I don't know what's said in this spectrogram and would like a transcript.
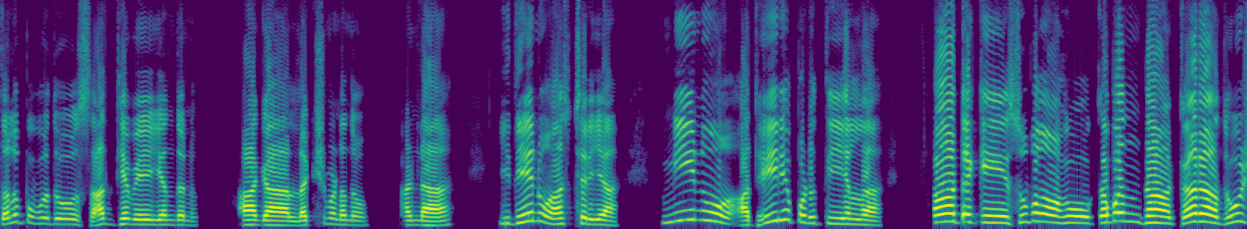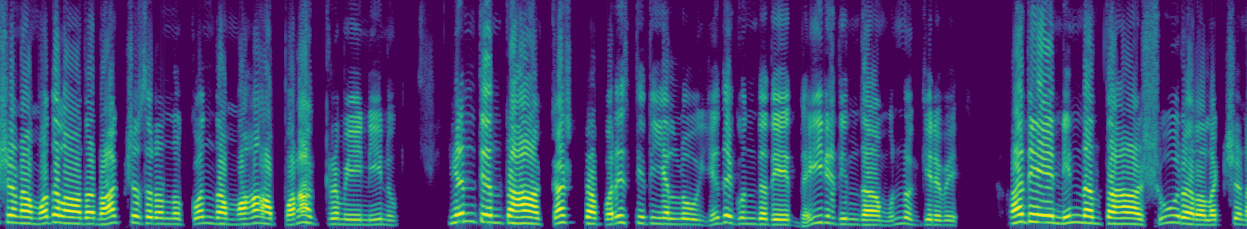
ತಲುಪುವುದು ಸಾಧ್ಯವೇ ಎಂದನು. ಆಗ ಲಕ್ಷ್ಮಣನು, ಅಣ್ಣ, ಇದೇನು ಆಶ್ಚರ್ಯ? ನೀನು ಅಧೈರ್ಯ ಪಡುತ್ತೀಯಲ್ಲ ಕಾಟಕಿ ಸುಬಾಹು ಕಬಂಧ, ಕರ, ದೂಷಣ ಮೊದಲಾದ ರಾಕ್ಷಸರನ್ನು ಕೊಂದ ಮಹಾಪರಾಕ್ರಮಿ ನೀನು. ಎಂತೆಂತಹ ಕಷ್ಟ ಪರಿಸ್ಥಿತಿಯಲ್ಲೂ ಎದೆಗುಂದದೆ ಧೈರ್ಯದಿಂದ ಮುನ್ನುಗ್ಗಿರುವೆ. ಅದೇ ನಿನ್ನಂತಹ ಶೂರರ ಲಕ್ಷಣ.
